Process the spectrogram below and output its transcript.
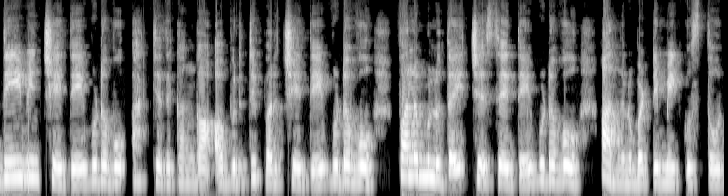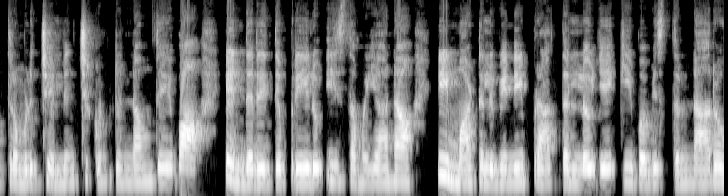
దీవించే దేవుడవు అత్యధికంగా అభివృద్ధి పరిచే దేవుడవు ఫలములు దయచేసే దేవుడవు. అందును బట్టి మీకు స్తోత్రములు చెల్లించుకుంటున్నాం దేవా. ఎందరైతే ప్రియులు ఈ సమయాన ఈ మాటలు విని ప్రార్థనలో ఏకీభవిస్తున్నారో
